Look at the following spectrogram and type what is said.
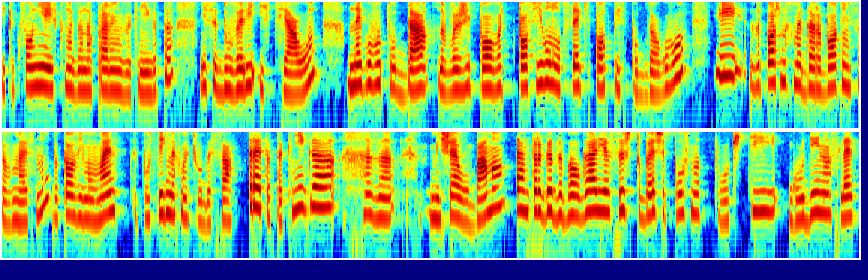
и какво ние искаме да направим за книгата, ни се довери изцяло. Неговото да въжи по-силно от всеки подпис под договор и започнахме да работим съвместно. До този момент постигнахме чудеса. Третата книга за Мишел Обама. Там търгът за България също беше пуснат почти година след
